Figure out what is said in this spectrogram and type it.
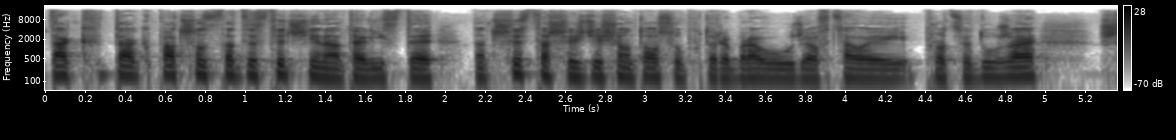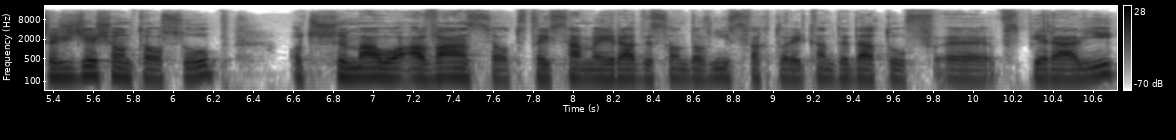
tak, tak patrząc statystycznie na te listy, na 360 osób, które brały udział w całej procedurze, 60 osób otrzymało awanse od tej samej Rady Sądownictwa, której kandydatów e, wspierali.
